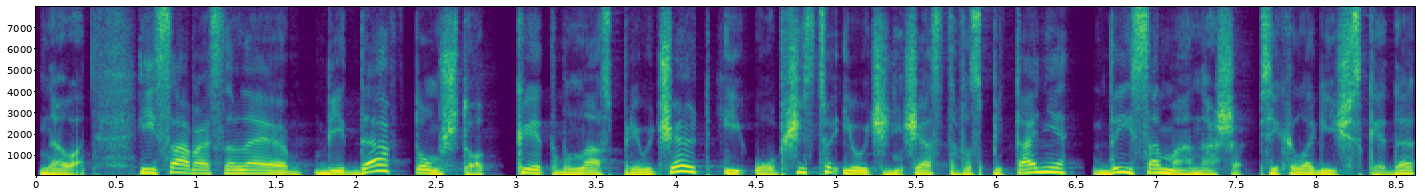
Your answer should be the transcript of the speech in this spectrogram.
Ну вот. И самая основная беда в том, что к этому нас приучают и общество, и очень часто воспитание, да и сама наша психологическая да,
